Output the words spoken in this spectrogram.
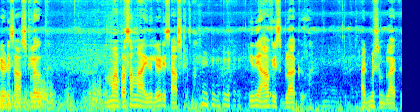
లేడీస్ హాస్టల్. అమ్మ ప్రసన్న ఇది లేడీస్ హాస్టల్. ఇది ఆఫీస్ బ్లాక్. Admission block.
